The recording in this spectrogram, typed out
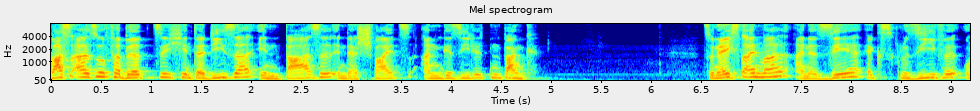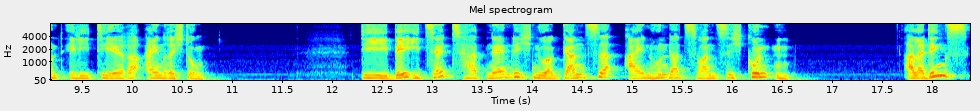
Was also verbirgt sich hinter dieser in Basel in der Schweiz angesiedelten Bank? Zunächst einmal eine sehr exklusive und elitäre Einrichtung. Die BIZ hat nämlich nur ganze 120 Kunden. Allerdings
